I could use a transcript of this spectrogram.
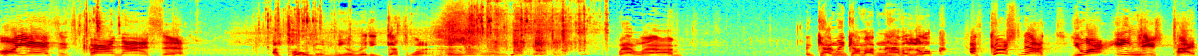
Oh, yes, it's very nice. Uh, I told them we already got one. Well, um, can we come up and have a look? of course not. You are English type,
